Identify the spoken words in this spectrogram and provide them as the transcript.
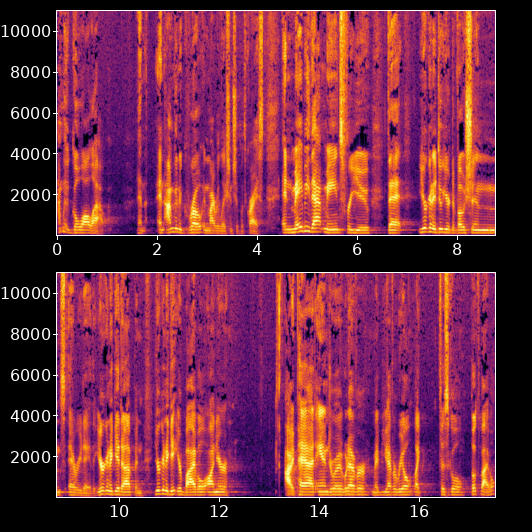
I'm going to go all out and, and I'm going to grow in my relationship with Christ. And maybe that means for you that you're going to do your devotions every day, that you're going to get up and you're going to get your Bible on your iPad, Android, whatever. Maybe you have a real, like, physical book Bible.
